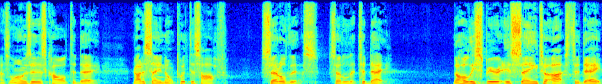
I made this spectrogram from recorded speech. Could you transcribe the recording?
as long as it is called today. God is saying, don't put this off. Settle this, settle it today. The Holy Spirit is saying to us today,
